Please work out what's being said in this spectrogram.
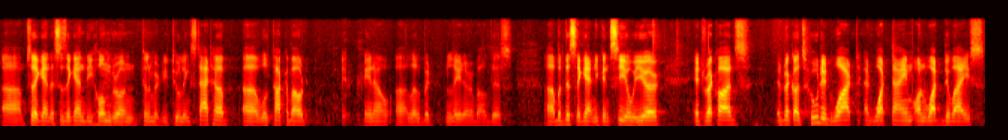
Uh, so again, this is again the homegrown telemetry tooling StatHub. Uh, we'll talk about you know a little bit later about this. Uh, but this again, you can see over here, it records it records who did what at what time on what device,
